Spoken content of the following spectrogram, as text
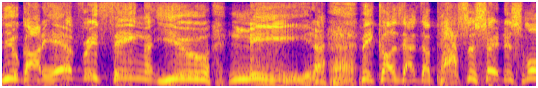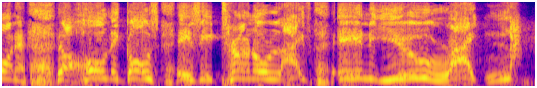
you got everything you need. Because as the pastor said this morning, the Holy Ghost is eternal life in you right now.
